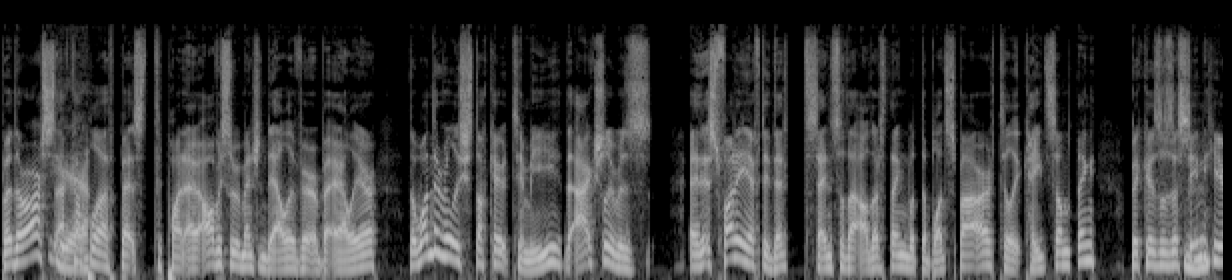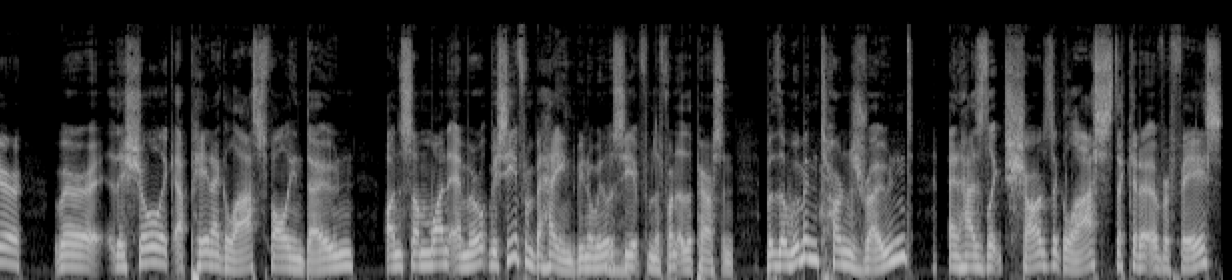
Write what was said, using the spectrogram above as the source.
But there are a yeah. couple of bits to point out. Obviously, we mentioned the elevator a bit earlier. The one that really stuck out to me that actually was, and it's funny if they did censor that other thing with the blood spatter to like hide something, because there's a scene mm-hmm. here where they show like a pane of glass falling down on someone, and we we see it from behind. We know we don't mm-hmm. see it from the front of the person, but the woman turns round and has like shards of glass sticking out of her face.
